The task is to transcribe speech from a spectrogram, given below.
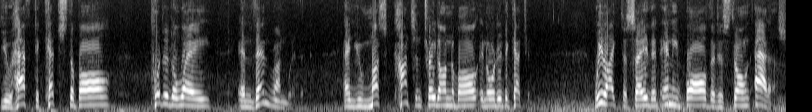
You have to catch the ball, put it away, and then run with it. And you must concentrate on the ball in order to catch it. We like to say that any ball that is thrown at us,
